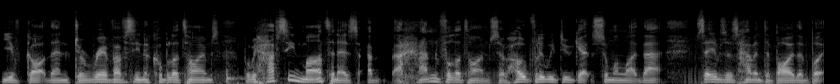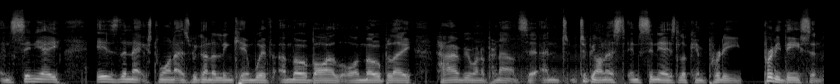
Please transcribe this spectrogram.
you've got then Deriv I've seen a couple of times, but we have seen Martinez a, a handful of times, so hopefully we do get someone like that. Saves us having to buy them, but Insigne is the next one as we're going to link in with a mobile or a mobile, however you want to pronounce it. And to be honest, Insigne is looking pretty pretty decent.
